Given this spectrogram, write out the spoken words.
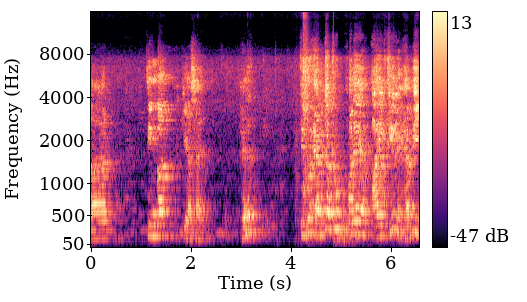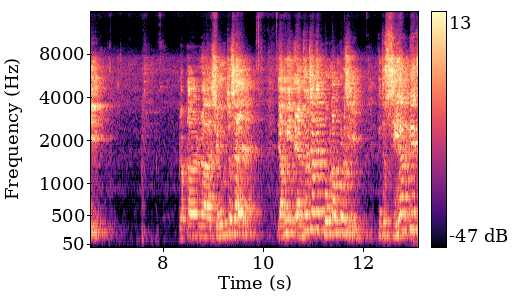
আর তিনবার কি আসায় হ্যাঁ না কিন্তু একটা খুব মানে I feel happy doctor Sengupta সাহেব যে আমি এত জায়গায় প্রোগ্রাম করেছি কিন্তু सीआरपीएफ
